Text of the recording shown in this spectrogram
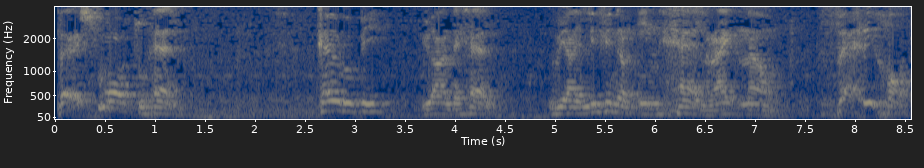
Very small to hell. 10 rupee you are in the hell. We are living in hell right now. Very hot.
